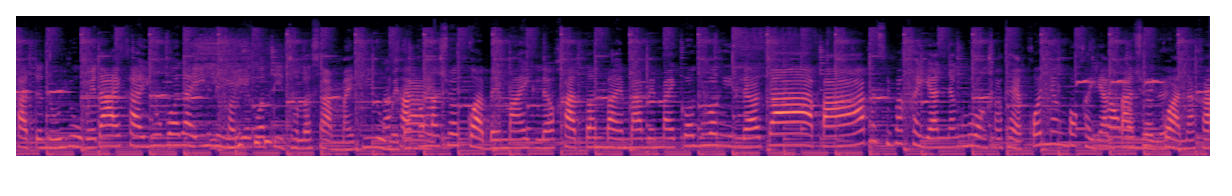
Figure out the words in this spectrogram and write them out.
ค่ะแต่หนูอยู่ไม่ได้ค่ะอยู่บ่ได้อีหลีเขาเรียกว่าติดโทรศัพท์ไหมที่อยู่ไม่ได้ก็มาช่วยกวาดใบไม้อีกแล้วค่ะ ตอนบ่ายมาใบไม้ก็ร่วงอีกแล้วจ้าป้าเป็นสิว่าขยันยังร่วงค่ะแถก้นยังบอกขยันปาช่วยกวาดนะคะ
